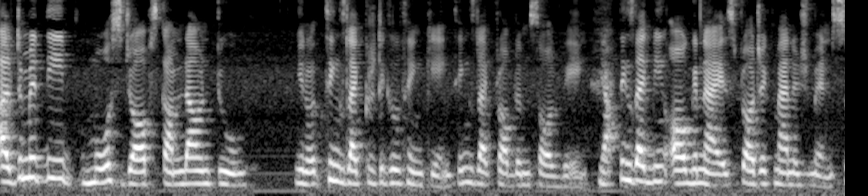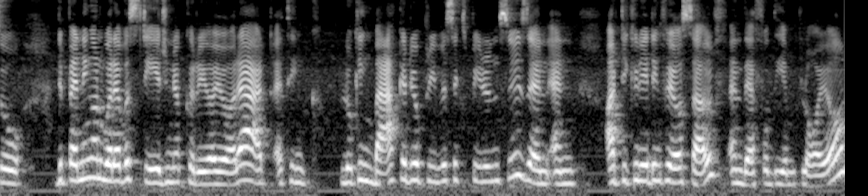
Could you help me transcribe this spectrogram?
ultimately most jobs come down to you know things like critical thinking things like problem solving Yeah. things like being organized project management so depending on whatever stage in your career you're at i think looking back at your previous experiences and and articulating for yourself and therefore the employer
